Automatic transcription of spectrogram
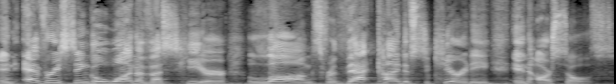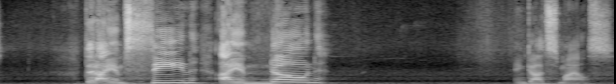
And every single one of us here longs for that kind of security in our souls. That I am seen, I am known, and God smiles.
